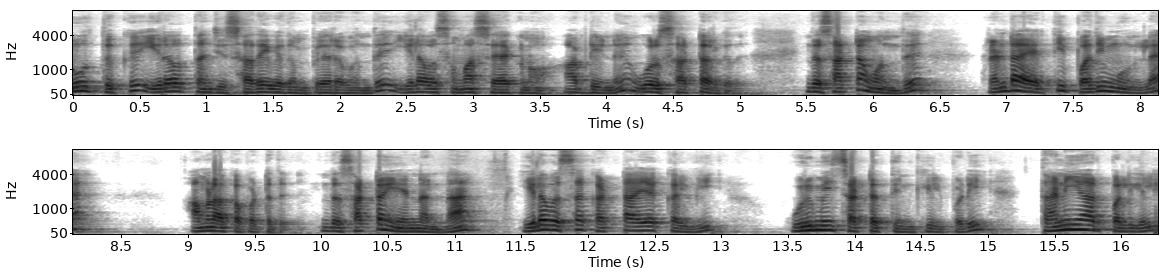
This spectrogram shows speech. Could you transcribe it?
நூற்றுக்கு இருபத்தஞ்சி சதவீதம் பேரை வந்து இலவசமாக சேர்க்கணும் அப்படின்னு ஒரு சட்டம் இருக்குது. இந்த சட்டம் வந்து ரெண்டாயிரத்தி பதிமூணில் அமலாக்கப்பட்டது. இந்த சட்டம் என்னென்னா இலவச கட்டாய கல்வி உரிமை சட்டத்தின் கீழ்ப்படி தனியார் பள்ளிகள்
